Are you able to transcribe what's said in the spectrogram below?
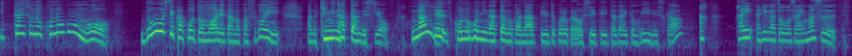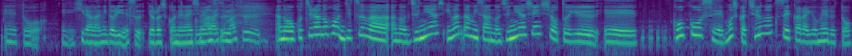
一体そのこの本をどうして書こうと思われたのかすごいあの気になったんですよ。なんでこの本になったのかなっていうところから教えていただいてもいいですか？あはい、ありがとうございます。えっ、ー、と、えー、平賀みどりです。よろしくお願いします。ますあの、こちらの本、実は、あの、ジュニア、岩波さんのジュニア新書という、えー、高校生もしくは中学生から読めると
